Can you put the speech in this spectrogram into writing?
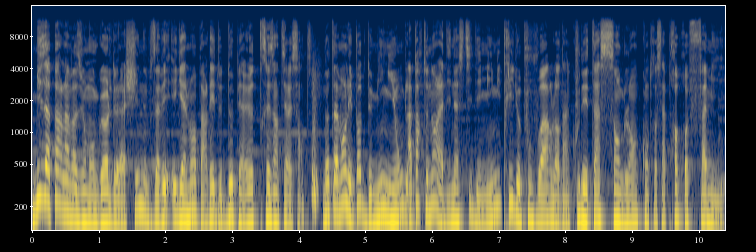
Mis à part l'invasion mongole de la Chine, vous avez également parlé de deux périodes très intéressantes, notamment l'époque de Ming Yong, appartenant à la dynastie des Ming, prit le pouvoir lors d'un coup d'état sanglant contre sa propre famille.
